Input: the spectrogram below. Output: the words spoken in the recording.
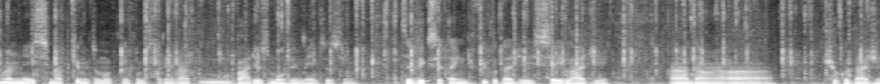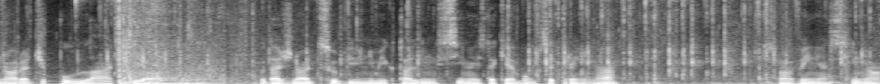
Mano, esse mapa aqui é muito bom, tem como treinar vários movimentos, assim. Você vê que você tá em dificuldade aí, sei lá, de... Ah, dá dificuldade na hora de pular aqui, ó. Dificuldade na hora de subir, o inimigo tá ali em cima, isso daqui é bom pra você treinar. Só vem assim, ó.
